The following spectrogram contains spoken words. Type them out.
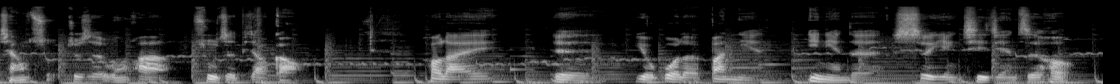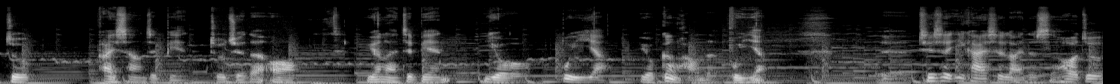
相处，就是文化素质比较高。后来，呃，有过了半年、一年的适应期间之后，就爱上这边，就觉得哦，原来这边有不一样，有更好的不一样。呃，其实一开始来的时候，就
